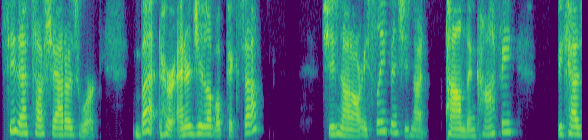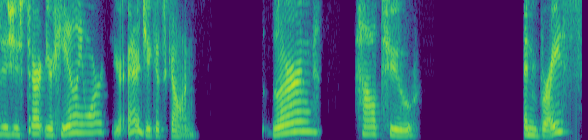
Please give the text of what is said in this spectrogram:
See, that's how shadows work. But her energy level picks up. She's not always sleeping. She's not pounding coffee because as you start your healing work, your energy gets going. Learn how to embrace,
